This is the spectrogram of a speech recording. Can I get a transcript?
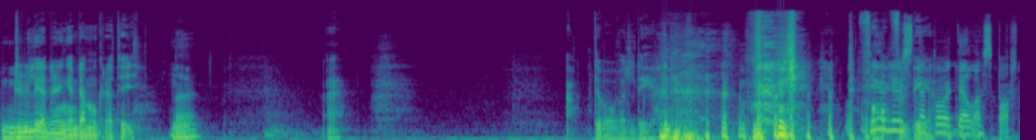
Mm. Du leder ingen demokrati. Nej. Nej. Det var väl det. det var Du lyssnar det. på Della Sport.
